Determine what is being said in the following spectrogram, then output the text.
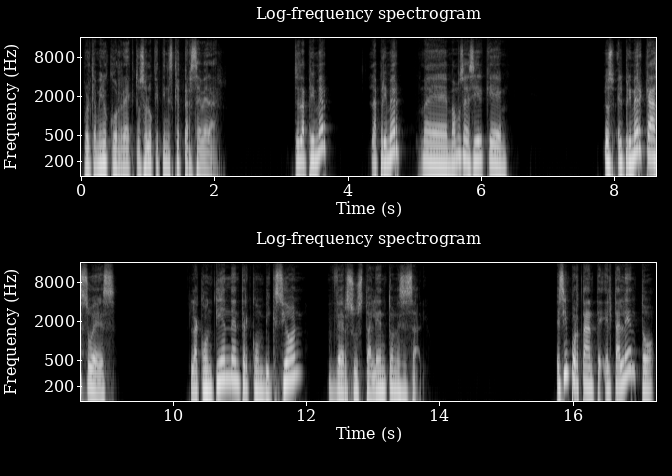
por el camino correcto, solo que tienes que perseverar. Entonces, la primer, la primer, eh, vamos a decir que el primer caso es la contienda entre convicción versus talento necesario. Es importante, el talento,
